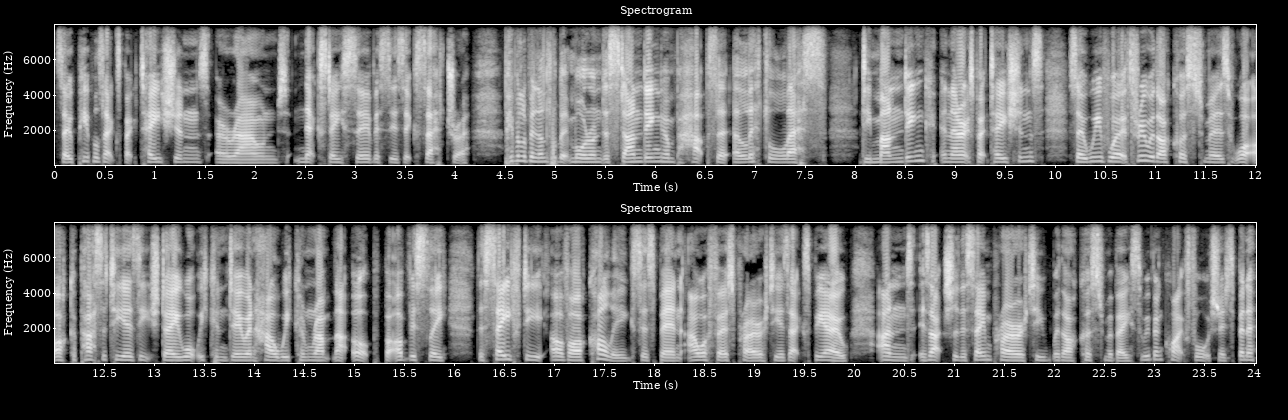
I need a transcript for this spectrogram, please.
So people's expectations around next day services, etc. People have been a little bit more understanding and perhaps a, a little less demanding in their expectations. So we've worked through with our customers what our capacity is each day, what we can do and how we can ramp that up up. But obviously, the safety of our colleagues has been our first priority as XPO and is actually the same priority with our customer base. So we've been quite fortunate. It's been a,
